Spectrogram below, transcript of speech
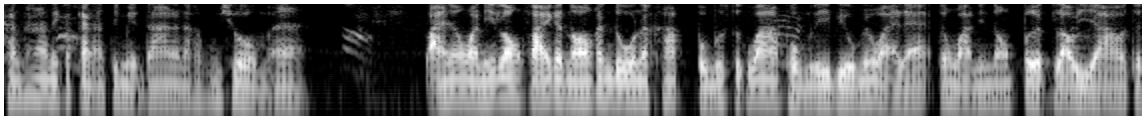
ขั้น 5 นี่ก็การอันติเมตได้แล้วนะครับผู้ชมอ่า ไปจังหวะนี้ลองไฟกับน้องกันดูนะครับ ผมรู้สึกว่าผมรีวิวไม่ไหวแล้ว จังหวะนี้น้องเปิดเรายาวจะ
